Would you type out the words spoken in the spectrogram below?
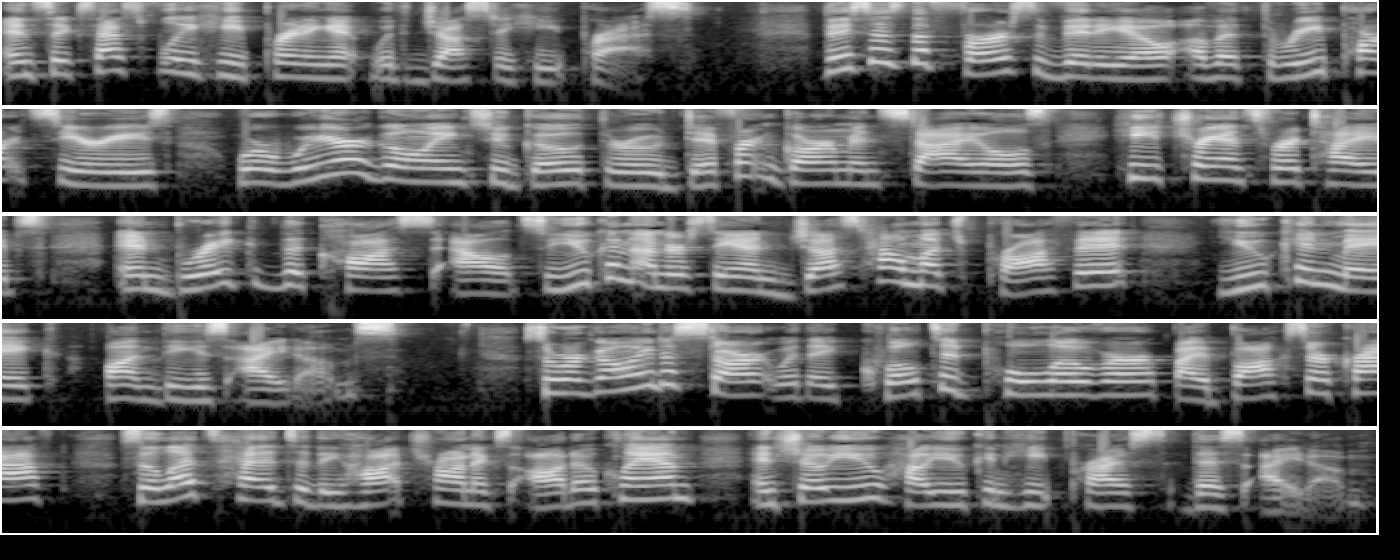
and successfully heat printing it with just a heat press. This is the first video of a three-part series where we are going to go through different garment styles, heat transfer types, and break the costs out so you can understand just how much profit you can make on these items. So we're going to start with a quilted pullover by Boxercraft. So let's head to the Hotronix AutoClam and show you how you can heat press this item.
